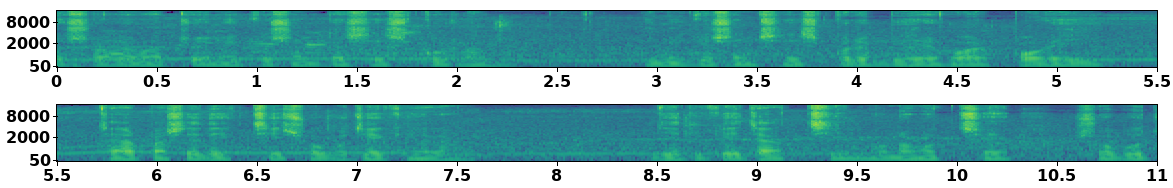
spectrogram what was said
এয়ারপোর্টে সবেমাত্র ইমিগ্রেশনটা শেষ করলাম। ইমিগ্রেশন শেষ করে বের হওয়ার পরেই চারপাশে দেখছি সবুজে ঘেরা। যেদিকে যাচ্ছি মনে হচ্ছে সবুজ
